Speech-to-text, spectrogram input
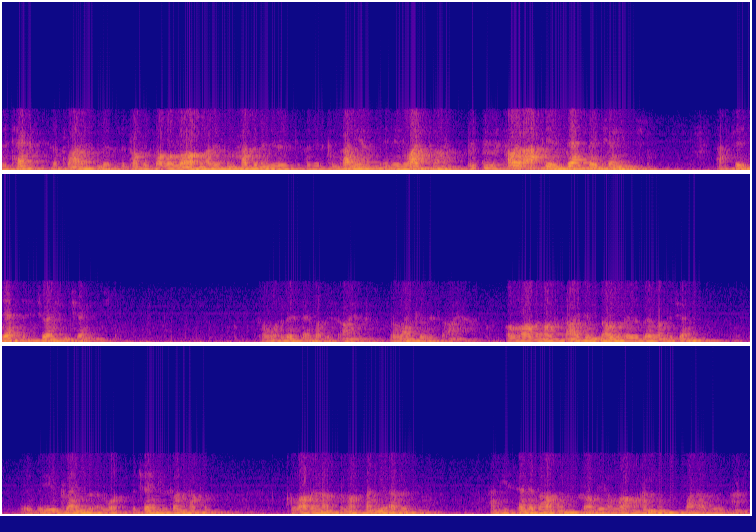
the texts apply, the, the Prophet sallallahu alaihi wasallam had them as his, as his companions in his lifetime. However, after his death they changed. After his death the situation changed. So what do they say about this ayah? The like of this ayah. Allah the Most High didn't know that they were, they were going to change. That you claim that what the change was going to happen. Allah the Most, the Most High knew everything. And he said about them, رضي الله عنهم ورضوا عنه.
